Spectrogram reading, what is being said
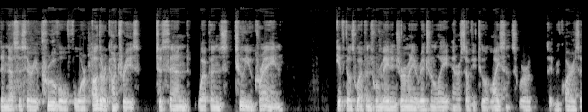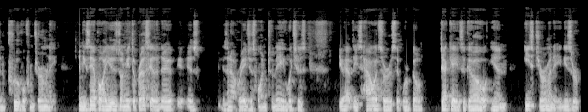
the necessary approval for other countries to send weapons to Ukraine if those weapons were made in Germany originally and are subject to a license where it requires an approval from Germany. An example I used on Meet the Press the other day is is an outrageous one to me, which is you have these howitzers that were built decades ago in East Germany. These are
